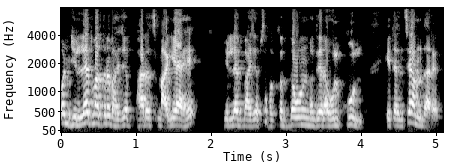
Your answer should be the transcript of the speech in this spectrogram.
पण जिल्ह्यात मात्र भाजप फारच मागे आहे. जिल्ह्यात भाजपचा फक्त दौंडमध्ये राहुल कुल हे त्यांचे आमदार आहेत.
